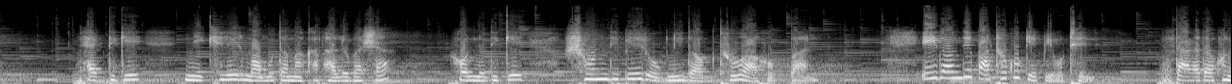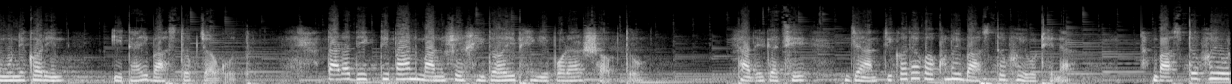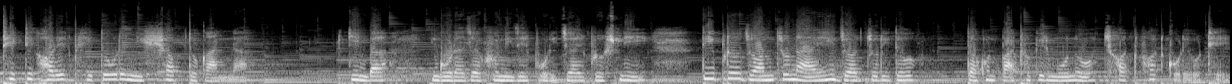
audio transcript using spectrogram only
একদিকে নিখিলের মমতা মাখা ভালোবাসা, অন্যদিকে সন্দীপের অগ্নিদগ্ধ আহ্বান। এই দ্বন্দ্বে পাঠকও কেঁপে ওঠেন। তারা তখন মনে করেন, এটাই বাস্তব জগৎ। তারা দেখতে পান মানুষের হৃদয়ে ভেঙে পড়ার শব্দ। তাদের কাছে যান্ত্রিকতা কখনোই বাস্তব হয়ে ওঠে না। বাস্তব হয়ে ওঠে একটি ঘরের ভেতর নিঃশব্দ কান্না। কিংবা গোড়া যখন নিজের পরিচয় প্রশ্নে তীব্র যন্ত্রণায় জর্জরিত, তখন পাঠকের মনও ছটফট করে ওঠে।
